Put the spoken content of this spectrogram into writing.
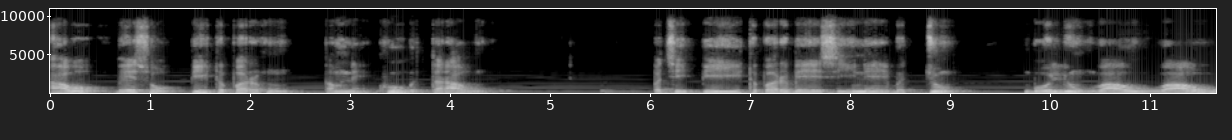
આવો, બેસો, પીઠ પર હું તમને ખૂબ તરાવું. પછી પીઠ પર બેસીને બચ્ચું બોલ્યું, વાવ વાવ.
